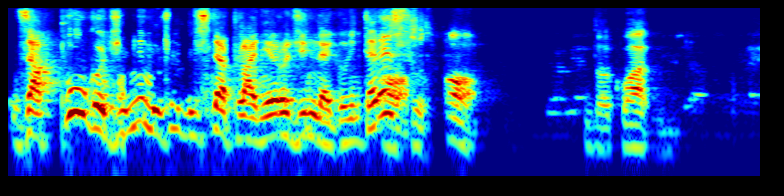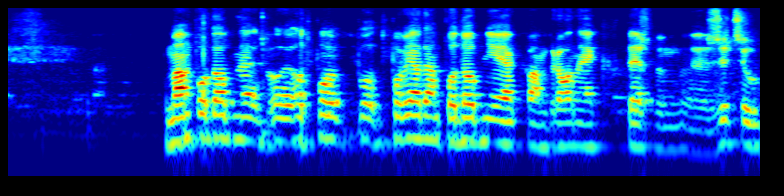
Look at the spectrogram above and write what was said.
za pół godziny muszę być na planie rodzinnego O, interesu. o, dokładnie. Mam podobne, odpo, odpowiadam podobnie jak pan Bronek, też bym życzył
